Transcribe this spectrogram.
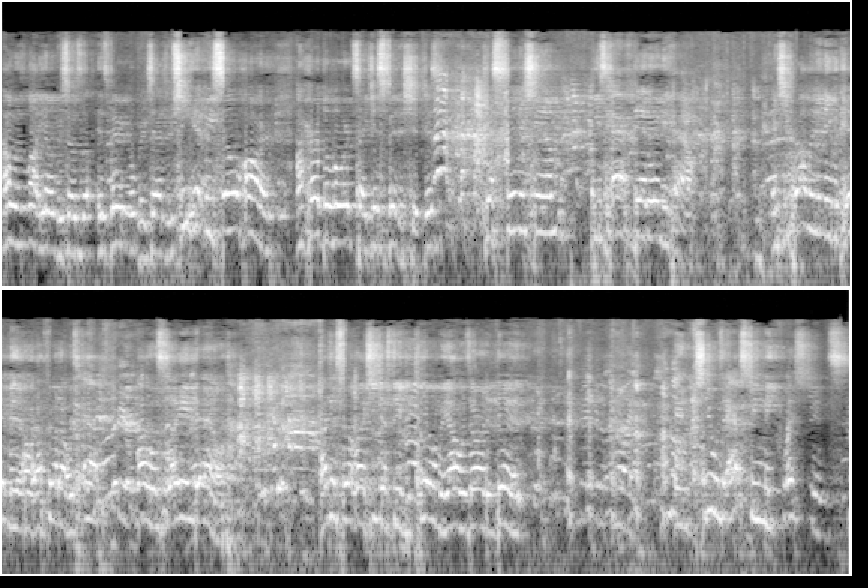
I was a lot younger, so it's, it's very over exaggerated. She hit me so hard, I heard the Lord say, just finish it. Just, just finish him. He's half dead anyhow. And she probably didn't even hit me that hard. I felt I was half, I was laying down. I just felt like she just needed to kill me. I was already dead. And she was asking me questions.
